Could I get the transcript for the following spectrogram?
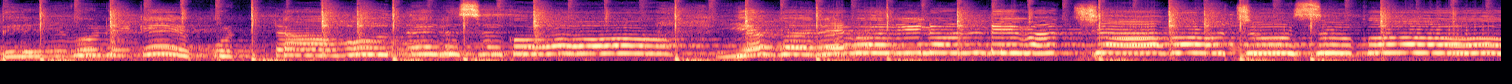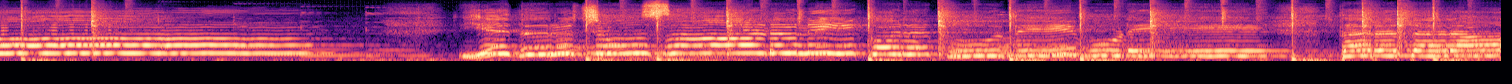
దేవుడికే పుట్టావు తెలుసుకో. ఎవరెవరి నుండి వచ్చావో చూసుకో. ఎదురు చూసాడు నీ కొరకు దేవుడే. తరతరా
